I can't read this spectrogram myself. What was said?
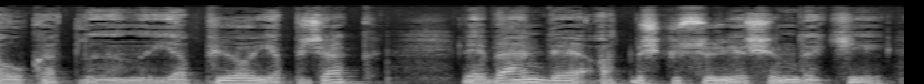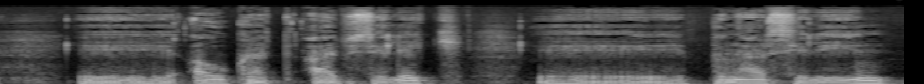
avukatlığını yapıyor, yapacak ve ben de 60 küsür yaşındaki e, avukat Alp Selek e, Pınar Selek'in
